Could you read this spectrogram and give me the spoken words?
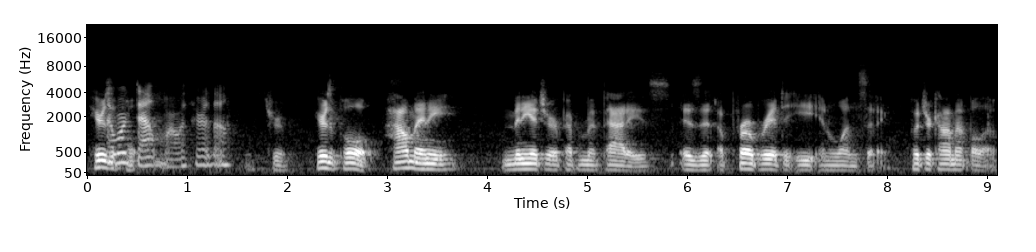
Here's I worked poll. out more with her though. True. Here's a poll. How many miniature peppermint patties is it appropriate to eat in one sitting? Put your comment below.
